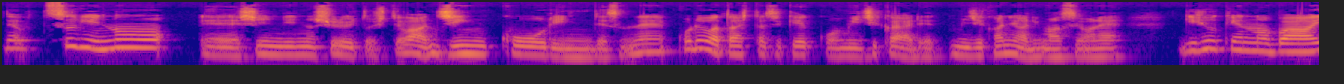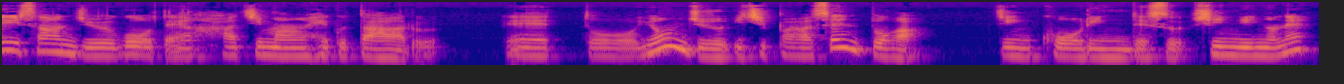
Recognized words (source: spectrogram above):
で、次の、えー、森林の種類としては人工林ですね。これ私たち結構短い身近にありますよね。岐阜県の場合35.8万ヘクタール。えー、っと、41%が人工林です。森林のね。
